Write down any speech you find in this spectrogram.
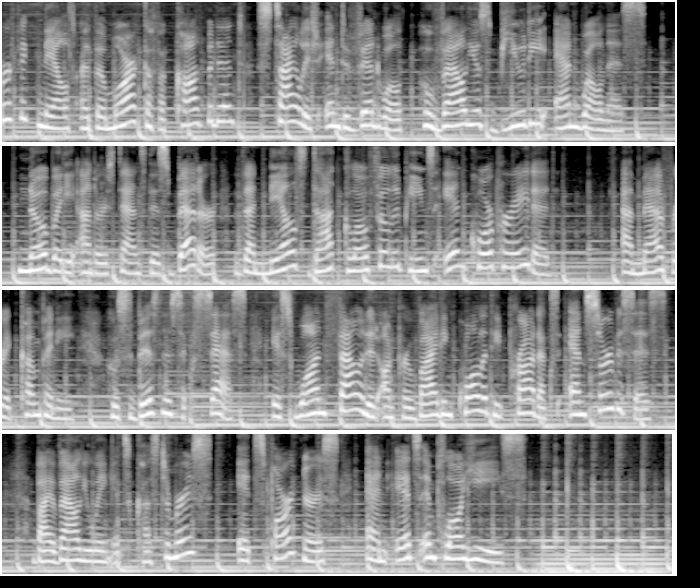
perfect nails are the mark of a confident, stylish individual who values beauty and wellness. Nobody understands this better than Nails.Glow Philippines Incorporated, a maverick company whose business success is one founded on providing quality products and services by valuing its customers, its partners, and its employees.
